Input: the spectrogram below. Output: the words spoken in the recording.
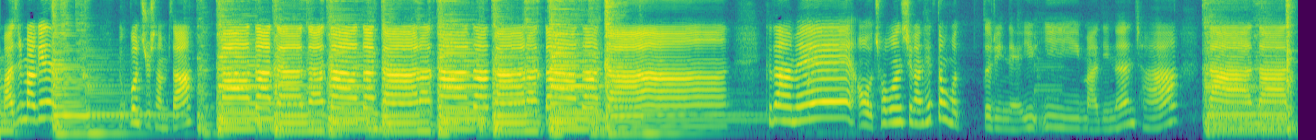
마지막에는 6번 줄 3 4 그 다음에 어 저번 시간 했던 것들이네 이, 이 마디는. 자 따다따다다.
